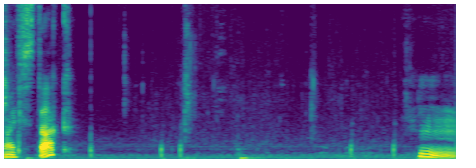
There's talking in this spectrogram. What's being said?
Am I stuck? Hmm.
